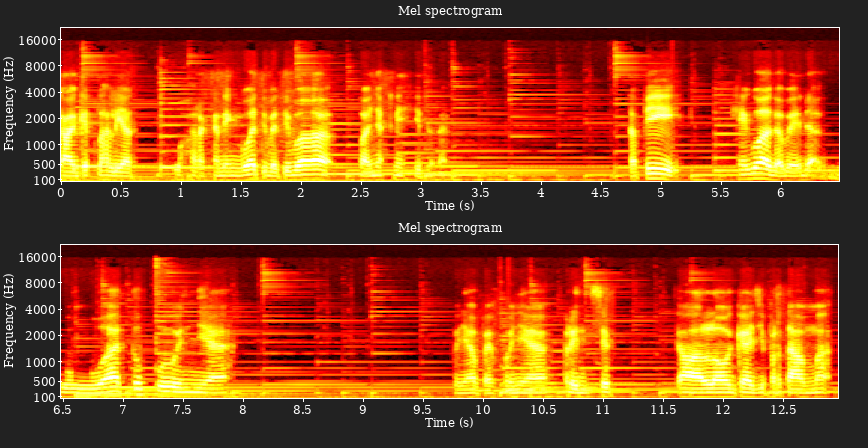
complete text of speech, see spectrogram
kaget lah lihat wah rekening gue tiba-tiba banyak nih gitu kan. Tapi kayak gue agak beda. Gue tuh punya punya apa ya punya prinsip kalau gaji pertama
